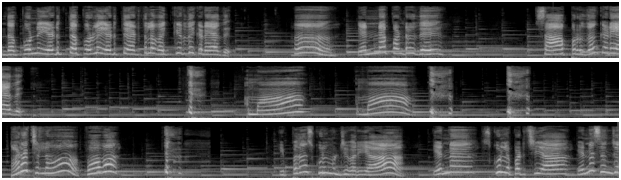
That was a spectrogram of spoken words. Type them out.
இந்த பொண்ணு எடுத்த பொருளை எடுத்த இடத்துல வைக்கிறது கிடையாது. என்ன பண்றது? சாப்பிடுறதும் கிடையாது. அம்மா அம்மா. வாடா செல்லம் வா வா. இப்பதான் ஸ்கூல் முடிஞ்சு வரியா? என்ன? ஸ்கூல்ல படிச்சியா? என்ன செஞ்ச?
